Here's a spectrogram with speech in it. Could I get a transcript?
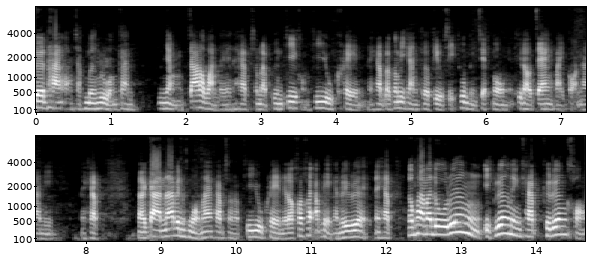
เดินทางออกจากเมืองหลวงกัน อย่างจ้าละหวั่นเลยนะครับสำหรับพื้นที่ของที่ยูเครนนะครับแล้วก็มีการเคอร์ฟิวสี่ทุ่มถึงเจ็ดโมงที่เราแจ้งไปก่อนหน้านี้นะครับสถานการณ์น่าเป็นห่วงมากครับสำหรับที่ยูเครนเดี๋ยวเราค่อยๆอัปเดตกันเรื่อยๆนะครับนงพามาดูเรื่องอีกเรื่องหนึ่งครับคือเรื่องของ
